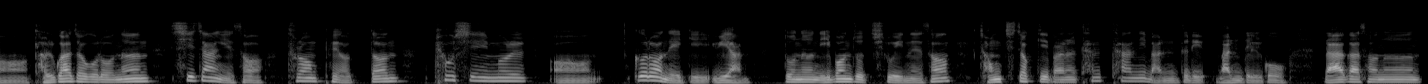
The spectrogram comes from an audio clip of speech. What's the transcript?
어, 결과적으로는 시장에서 트럼프의 어떤 표심을 어, 끌어내기 위한 또는 이번 조치로 인해서 정치적 기반을 탄탄히 만들이, 만들고 나아가서는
